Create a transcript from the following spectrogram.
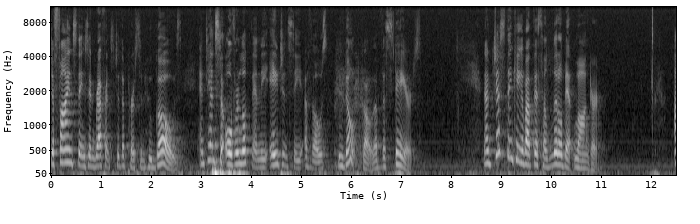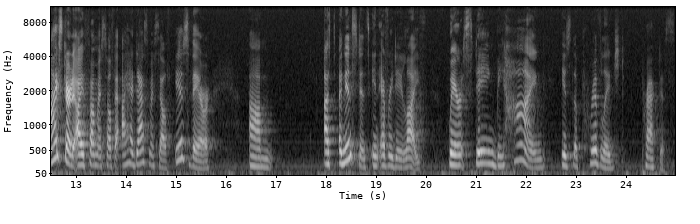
defines things in reference to the person who goes and tends to overlook then the agency of those who don't go, of the stayers. Now, just thinking about this a little bit longer, I started, I found myself, I had to ask myself, is there um, a, an instance in everyday life where staying behind is the privileged practice?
